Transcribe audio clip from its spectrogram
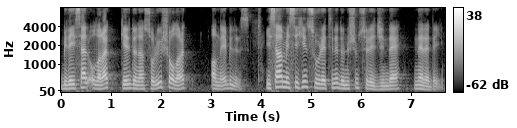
bireysel olarak geri dönen soruyu şu olarak anlayabiliriz. İsa Mesih'in suretine dönüşüm sürecinde neredeyim?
